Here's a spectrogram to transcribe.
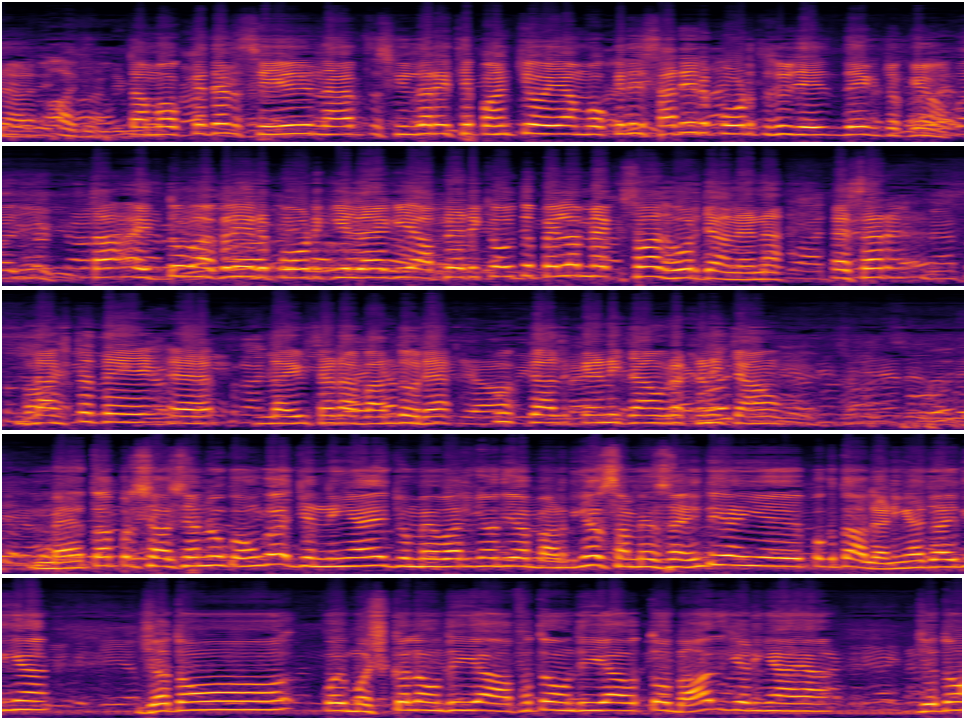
ਨਾਲ। ਤਾਂ ਮੌਕੇ ਤੇ ਤਹਿਸੀਲ ਨਾਇਬ ਤਹਿਸੀਲਦਾਰ ਇੱਥੇ ਪਹੁੰਚੇ ਹੋਏ ਆ। ਮੌਕੇ ਦੀ ਸਾਰੀ ਰਿਪੋਰਟ ਤੁਸੀਂ ਜੇ- ਦੇਖ ਚੁੱਕੇ ਹੋ। ਤਾਂ ਇਦੋਂ ਅਗਲੀ ਰਿਪੋਰਟ ਕੀ ਲੈਗੀ ਅਪਡੇਟ ਕਿਉਂ ਤੋਂ ਪਹਿਲਾਂ ਮੈਂ ਇੱਕ ਸਵਾਲ ਹੋਰ ਜਾਣ ਲੈਣਾ ਸਰ ਲਾਸਟ ਤੇ ਲਾਈਵ ਸਾਡਾ ਬੰਦ ਹੋ ਰਿਹਾ। ਕੋਈ ਗੱਲ ਕਹਿਣੀ ਚਾਹੋ ਰੱਖਣੀ ਚਾਹੋ? ਮੈਂ ਤਾਂ ਪ੍ਰਸ਼ਾਸਨ ਨੂੰ ਕਹੂੰਗਾ ਜਿੰਨੀਆਂ ਇਹ ਜ਼ਿੰਮੇਵਾਰੀਆਂ ਦੀਆਂ ਬਣਦੀਆਂ ਸਮੇਂ ਸਹਿੰਦਿਆਂ ਹੀ ਇਹ ਭੁਗਤਾ ਲੈਣੀਆਂ ਚਾਹੀਦੀਆਂ। ਜਦੋਂ ਕੋਈ ਮੁਸ਼ਕਲ ਆਉਂਦੀ ਆ ਆਫਤ ਆਉਂਦੀ ਆ ਉਸ ਤੋਂ ਬਾਅਦ ਜਿਹੜੀਆਂ ਆ ਜਦੋਂ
